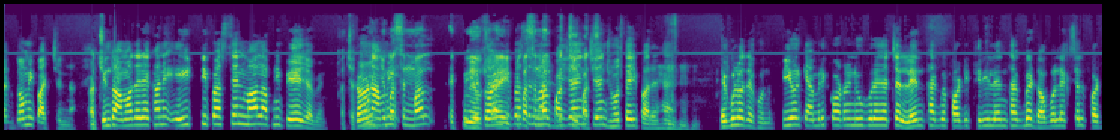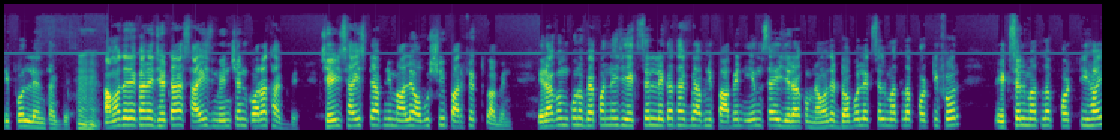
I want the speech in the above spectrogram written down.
একদমই পাচ্ছেন না। আচ্ছা। কিন্তু আমাদের এখানে এইটটি পার্সেন্ট মাল আপনি পেয়ে যাবেন। আচ্ছা কারণ মাল ডিজাইন চেঞ্জ হতেই পারে হ্যাঁ। এগুলো দেখুন পিওর ক্যামরিক কটনের উপরে যাচ্ছে লেন থাকবে ফর্টি থ্রি থাকবে double XL forty four length থাকবে। আমাদের এখানে যেটা সাইজ মেনশন করা থাকবে সেই সাইজটা আপনি মালে অবশ্যই পারফেক্ট পাবেন। এরকম কোনো ব্যাপার নেই যে এক্সেল লেখা থাকবে আপনি পাবেন এম সাইজ এরকম না। আমাদের ডবল এক্সেল মতলব ফর্টি ফোর এক্সেল মতলব ফর্টি হয়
